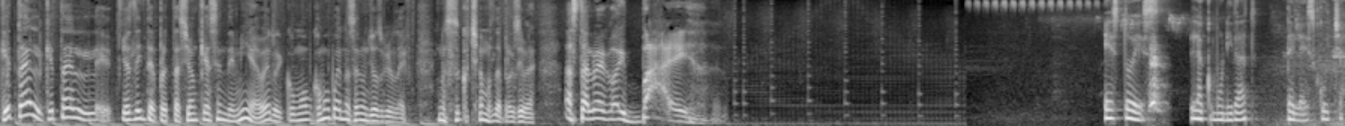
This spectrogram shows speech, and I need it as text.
qué tal, qué tal eh, es la interpretación que hacen de mí. A ver, cómo, cómo pueden hacer un Just Green Life. Nos escuchamos la próxima. Hasta luego y bye. Esto es la comunidad de la escucha.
